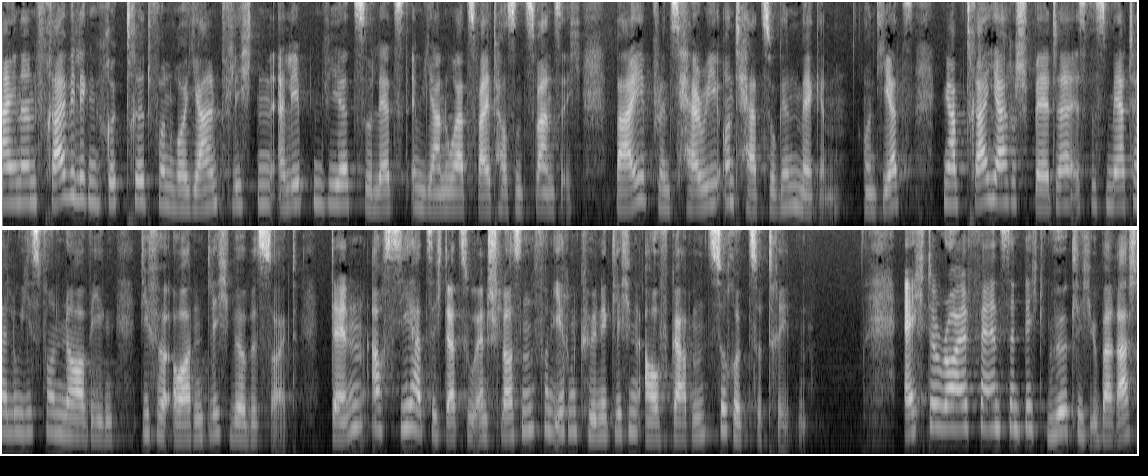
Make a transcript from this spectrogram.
Einen freiwilligen Rücktritt von royalen Pflichten erlebten wir zuletzt im Januar 2020 bei Prince Harry und Herzogin Meghan. Und jetzt, knapp drei Jahre später, ist es Märtha Louise von Norwegen, die für ordentlich Wirbel sorgt. Denn auch sie hat sich dazu entschlossen, von ihren königlichen Aufgaben zurückzutreten. Echte Royal-Fans sind nicht wirklich überrascht,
